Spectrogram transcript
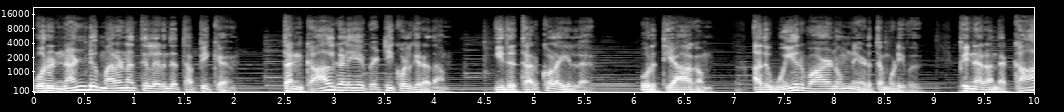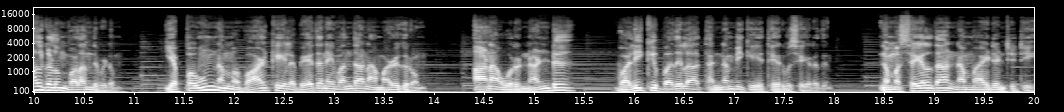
ஒரு நண்டு மரணத்திலிருந்து தப்பிக்க தன் கால்களையே வெட்டி கொள்கிறதாம். இது தற்கொலை இல்ல ஒரு தியாகம். அது உயிர் வாழணும்னு எடுத்த முடிவு. பின்னர் அந்த கால்களும் வளர்ந்துவிடும். எப்பவும் நம்ம வாழ்க்கையில வேதனை வந்தா நாம் அழுகிறோம். ஆனா ஒரு நண்டு வலிக்கு பதிலா தன்னம்பிக்கையை தேர்வு செய்கிறது. நம்ம செயல்தான் நம்ம ஐடென்டிட்டி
